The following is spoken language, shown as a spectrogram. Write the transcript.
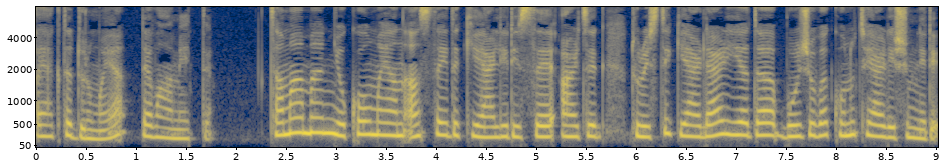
ayakta durmaya devam etti. Tamamen yok olmayan az sayıdaki yerler ise artık turistik yerler ya da burjuva konut yerleşimleri.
